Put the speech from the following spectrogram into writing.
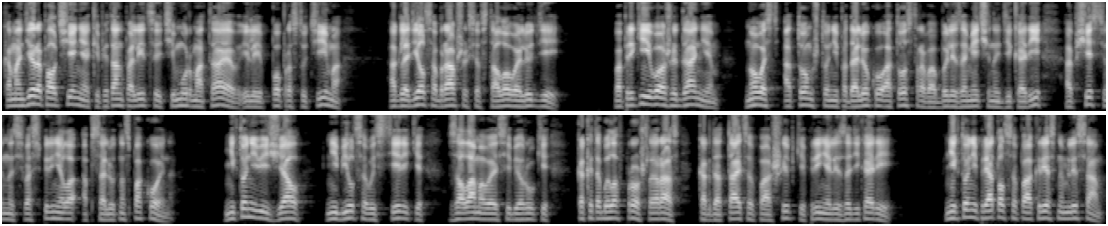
Командир ополчения, капитан полиции Тимур Матаев, или попросту Тима, оглядел собравшихся в столовой людей. Вопреки его ожиданиям, Новость о том, что неподалеку от острова были замечены дикари, общественность восприняла абсолютно спокойно. Никто не визжал, не бился в истерике, заламывая себе руки, как это было в прошлый раз, когда тайцев по ошибке приняли за дикарей. Никто не прятался по окрестным лесам.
